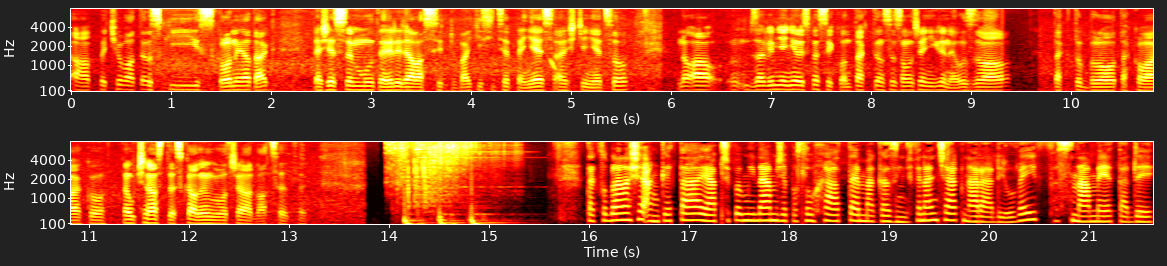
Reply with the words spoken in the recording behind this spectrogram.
a pečovatelský sklony a tak, takže jsem mu tehdy dal asi 2000 peněz a ještě něco. No a vyměnili jsme si kontakt, on se samozřejmě nikdy neozval, tak to bylo taková jako naučená stezka, to bylo třeba 20. Tak. Tak to byla naše anketa. Já připomínám, že posloucháte magazín Finančák na rádiu Wave. S námi je tady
